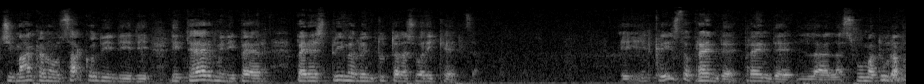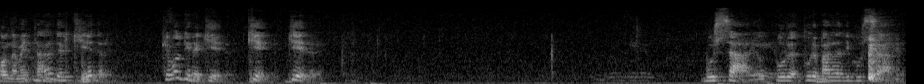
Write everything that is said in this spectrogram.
ci mancano un sacco di, di- di- di termini per, per esprimerlo in tutta la sua ricchezza. E il Cristo prende, prende la, la sfumatura fondamentale del chiedere. Che vuol dire chiedere? Chiedere, chiedere. Bussare, oppure, oppure parla di bussare.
